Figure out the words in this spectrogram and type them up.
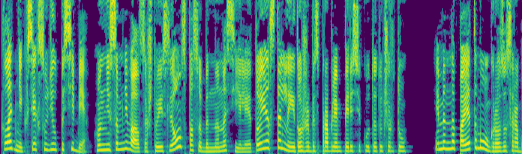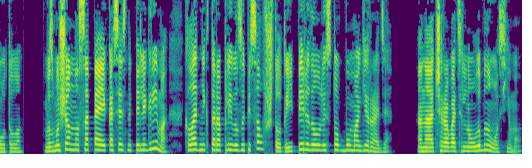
Кладник всех судил по себе. Он не сомневался, что если он способен на насилие, то и остальные тоже без проблем пересекут эту черту. Именно поэтому угроза сработала. Возмущенно сопя и косясь на Пилигрима, кладник торопливо записал что-то и передал листок бумаги Раде. Она очаровательно улыбнулась ему.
